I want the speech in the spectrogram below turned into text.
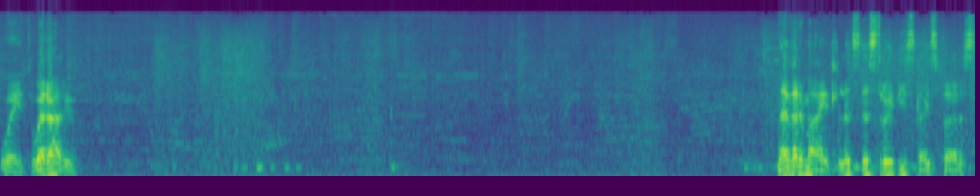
Wait, where are you? Never mind, let's destroy these guys first.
